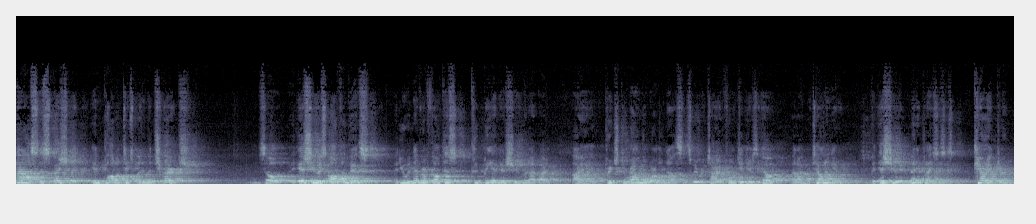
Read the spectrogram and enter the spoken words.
past, especially in politics, but in the church. So the issue is often this, and you would never have thought this could be an issue, but I, I, I preached around the world now since we retired 14 years ago, and I'm telling you, the issue in many places is character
